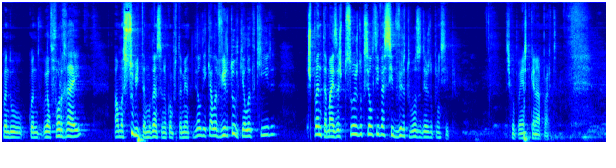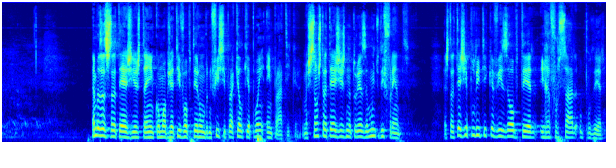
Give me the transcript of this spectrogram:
quando, quando ele for rei, há uma súbita mudança no comportamento dele e aquela virtude que ele adquire espanta mais as pessoas do que se ele tivesse sido virtuoso desde o princípio. Desculpem este pequena parte. Ambas as estratégias têm como objetivo obter um benefício para aquele que a põe em prática, mas são estratégias de natureza muito diferente. A estratégia política visa obter e reforçar o poder.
